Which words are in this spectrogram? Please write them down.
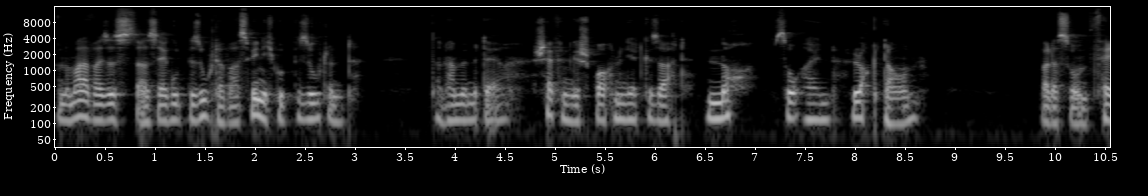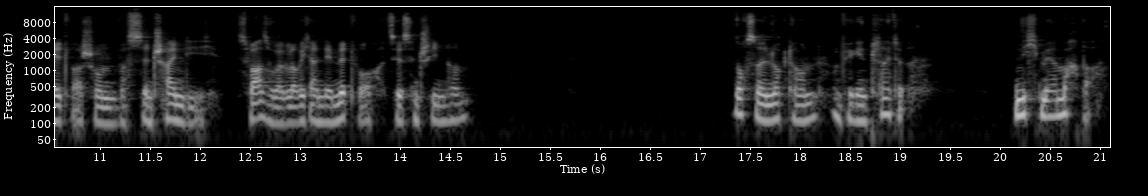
Und normalerweise ist da sehr gut besucht, da war es wenig gut besucht und dann haben wir mit der Chefin gesprochen und die hat gesagt, noch so ein Lockdown. Weil das so im Feld war schon, was entscheiden die? Es war sogar, glaube ich, an dem Mittwoch, als sie es entschieden haben. Noch so ein Lockdown und wir gehen pleite. Nicht mehr machbar.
